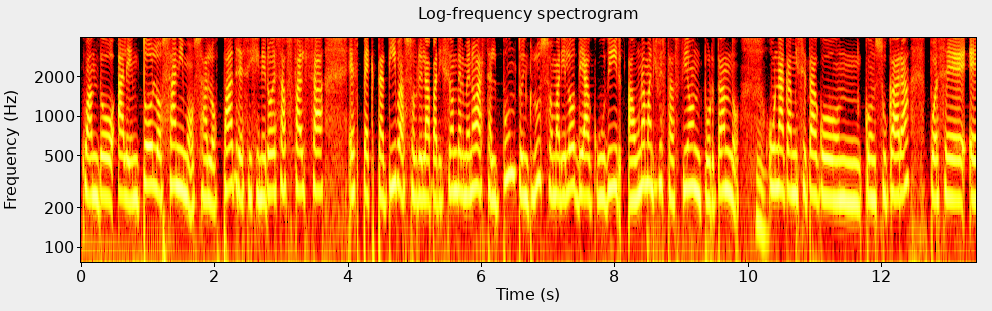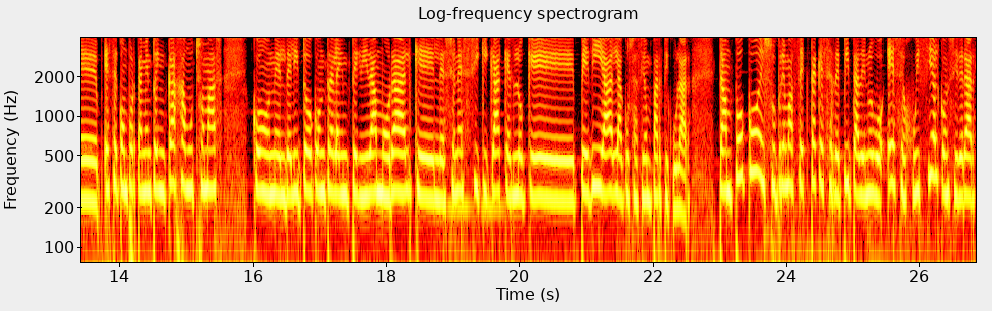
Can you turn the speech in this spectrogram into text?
cuando alentó los ánimos a los padres y generó esa falsa expectativa sobre la aparición del menor hasta el punto incluso, Marielo, de acudir a una manifestación portando mm. una camiseta con, su cara, pues eh, eh, este comportamiento encaja mucho más con el delito contra la integridad moral que lesiones psíquicas, que es lo que pedía la acusación particular. Tampoco el Supremo acepta que se repita de nuevo ese juicio al considerar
